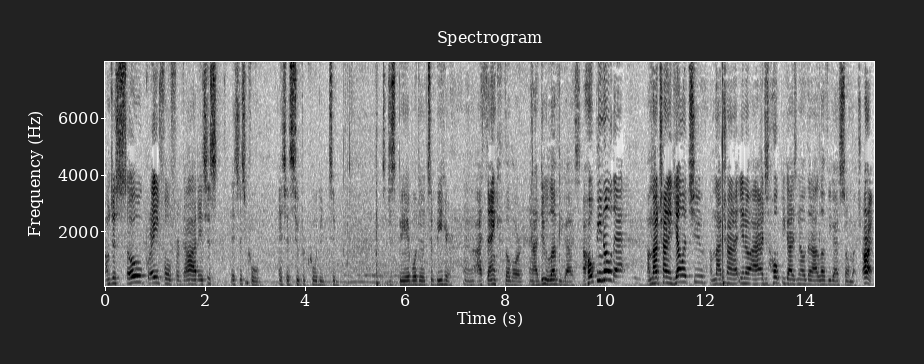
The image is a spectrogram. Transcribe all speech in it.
I'm just so grateful for God. It's just it's just cool. It's just super cool to to, to just be able to, to be here. And I thank the Lord. And I do love you guys. I hope you know that. I'm not trying to yell at you. I'm not trying to, you know, I just hope you guys know that I love you guys so much. All right.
